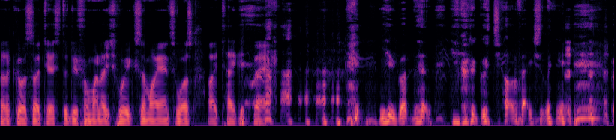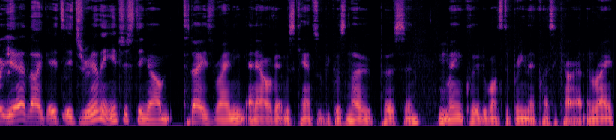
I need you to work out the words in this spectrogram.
but of course I test a different one each week. So my answer was I take it back. you've got the, you've got a good job actually. but yeah, like it's it's really interesting. Um, today is raining and our event was cancelled because no person, me included, wants to bring their classic car out in the rain.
